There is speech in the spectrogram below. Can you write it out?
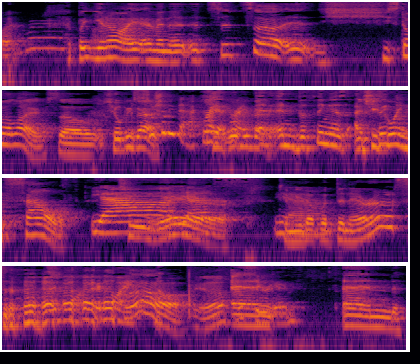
but. But you know, I, I mean, it's it's uh, it, she's still alive, so she'll be back. so she'll be back, right? She'll be right. back. and, and the thing is, I she's think, going south. Yeah, To where? yes. To Yeah. meet up with Daenerys. Good point, good point. Oh, you know? and, and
